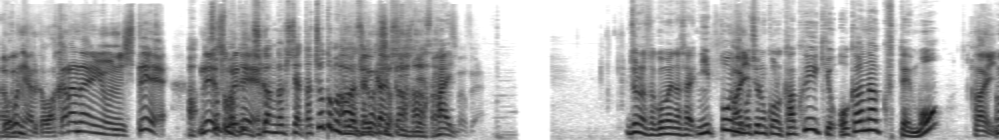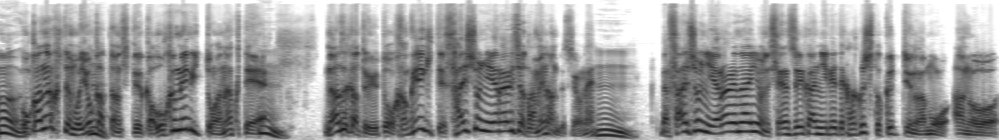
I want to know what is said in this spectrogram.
ど。どこにあるかわからないようにしてあねそれで時間が来ちゃった。ちょっと待ってください。一旦です。はい。ジョナさんごめんなさい。日本にもちろんこの核兵器を置かなくても、はい、うん。置かなくてもよかったんですっていうか、置くメリットがなくて、うんなぜかというと核兵器って最初にやられちゃダメなんですよね。うん最初にやられないように潜水艦に入れて隠しとくっていうのがもうあの、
